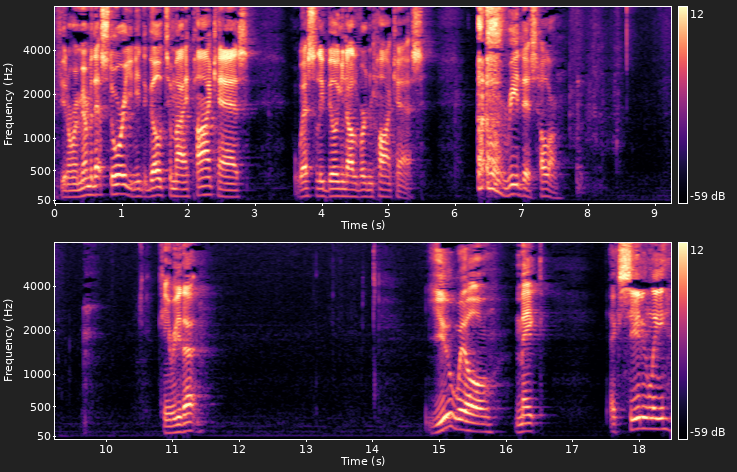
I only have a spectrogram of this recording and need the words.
If you don't remember that story, you need to go to my podcast, Wesley Billion Dollar Virgin Podcast. read this. Hold on. Can you read that? You will make exceedingly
